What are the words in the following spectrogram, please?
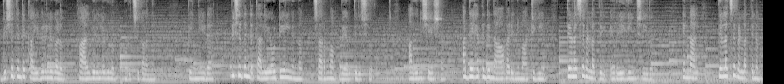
വിശുദ്ധന്റെ കൈവിരലുകളും കാൽവിരലുകളും മുറിച്ചു കളഞ്ഞു. പിന്നീട് വിശുദ്ധന്റെ തലയോട്ടിയിൽ നിന്നും ചർമ്മം വേർതിരിച്ചു. അതിനുശേഷം അദ്ദേഹത്തിന്റെ നാവരിഞ്ഞു മാറ്റുകയും തിളച്ച വെള്ളത്തിൽ എറിയുകയും ചെയ്തു. എന്നാൽ തിളച്ച വെള്ളത്തിനും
